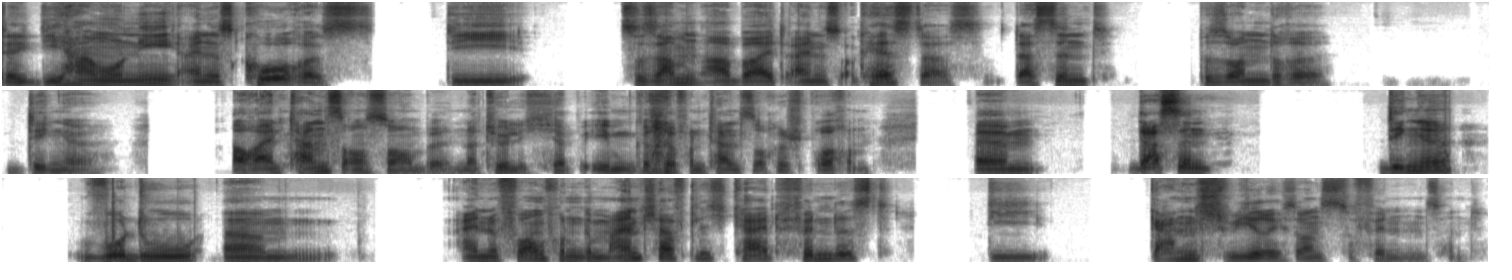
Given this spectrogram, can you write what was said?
die, die Harmonie eines Chores, die Zusammenarbeit eines Orchesters, das sind besondere Dinge. Auch ein Tanzensemble, natürlich. Ich habe eben gerade von Tanz noch gesprochen. Ähm, das sind Dinge, wo du ähm, eine Form von Gemeinschaftlichkeit findest, die ganz schwierig sonst zu finden sind.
